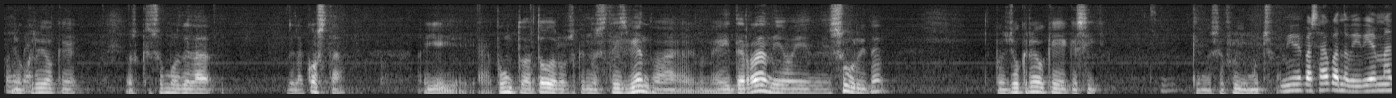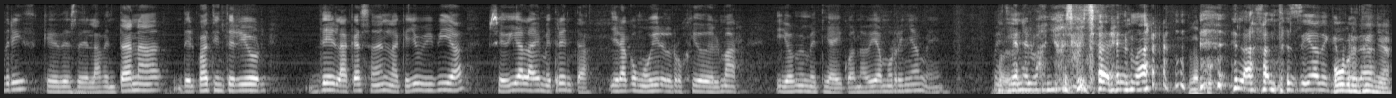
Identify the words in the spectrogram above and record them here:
No Yo ver. creo que los que somos de la, de la costa, y apunto a todos los que nos estáis viendo, al Mediterráneo y en el sur y tal, pues yo creo que, que sí, que nos influye mucho. A mí me pasaba cuando vivía en Madrid que desde la ventana del patio interior de la casa en la que yo vivía se oía la M30 y era como oír el rugido del mar. Y yo me metía ahí. Cuando había morriña me metía en el baño a escuchar el mar. La La, fantasía de que Pobre fuera- tiña,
